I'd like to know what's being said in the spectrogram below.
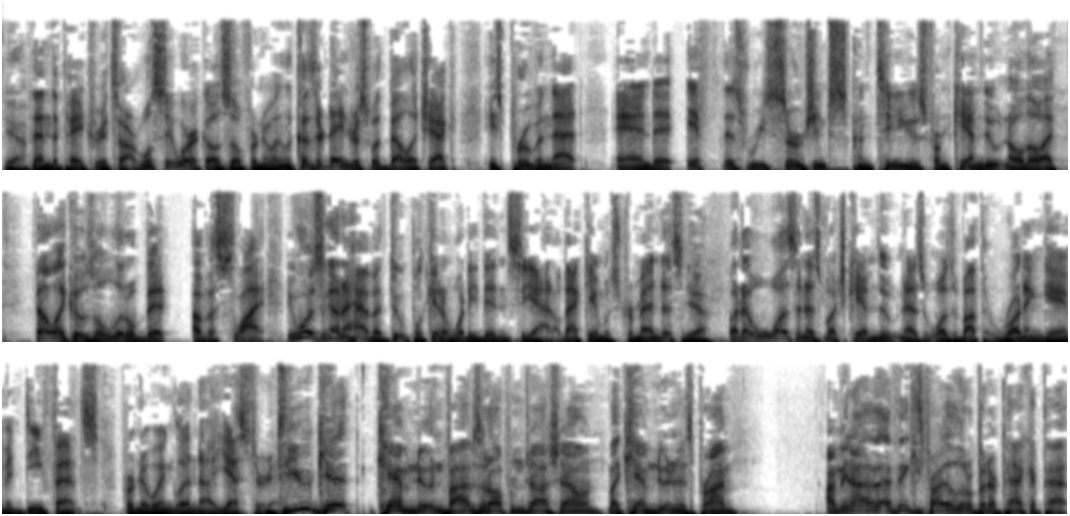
Yeah. than the Patriots are. We'll see where it goes though for New England because they're dangerous with Belichick. He's proven that. And if this resurgence continues from Cam Newton, although I felt like it was a little bit of a slide, he wasn't going to have a duplicate of what he did in Seattle. That game was tremendous. Yeah. But it wasn't as much Cam Newton as it was about the running game and defense for New England uh, yesterday. Do you get Cam Newton vibes at all from Josh Allen? Like Cam Newton in his prime? I mean, I, I think he's probably a little better pocket pa-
